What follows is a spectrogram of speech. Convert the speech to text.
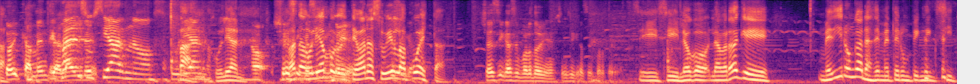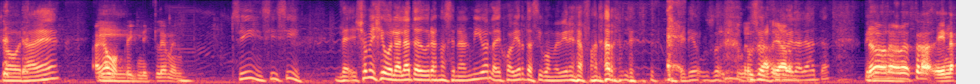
estoicamente al Deja de aire. ensuciarnos, Basta, Julián. Julián. No, Jessica Basta, Julián, porque bien. te van a subir la apuesta. Jessica se portó bien, Jessica se portó bien. Sí, sí, loco. La verdad que me dieron ganas de meter un picniccito ahora, ¿eh? Hagamos Eh, picnic, Clemen. Sí, sí, sí. Yo me llevo la lata de duraznos en almíbar, la dejo abierta así cuando me vienen a afanar. le- le peleo, uso, uso el filo de la lata. No, pero- no, no, está en las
